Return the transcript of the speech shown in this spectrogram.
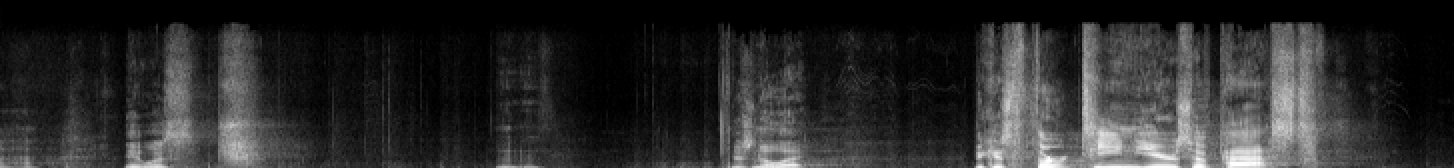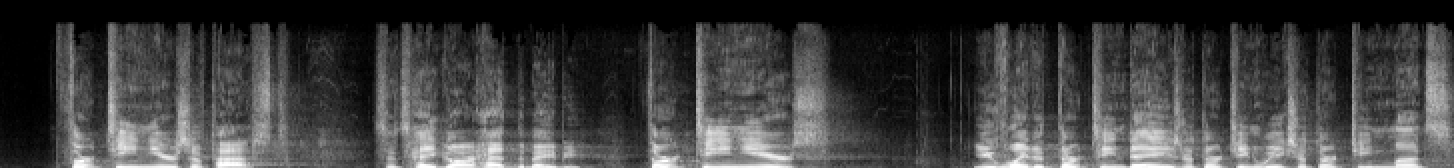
it was, Mm-mm. There's no way. Because 13 years have passed. 13 years have passed since Hagar had the baby. 13 years. You've waited 13 days or 13 weeks or 13 months.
